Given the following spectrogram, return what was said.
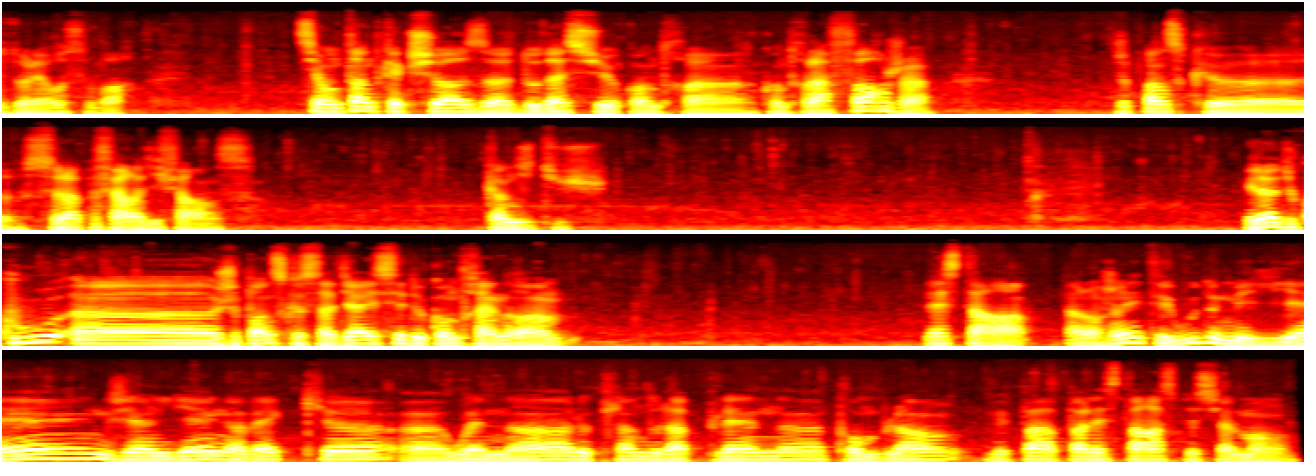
ne doit les recevoir. si on tente quelque chose d'audacieux contre, contre la forge, je pense que cela peut faire la différence. Qu'en dis-tu? Et là, du coup, euh, je pense que Sadia essaie de contraindre l'Estara. Alors, j'en étais où de mes liens? J'ai un lien avec euh, Wena, le clan de la plaine, Pont Blanc, mais pas, pas l'Estara spécialement.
